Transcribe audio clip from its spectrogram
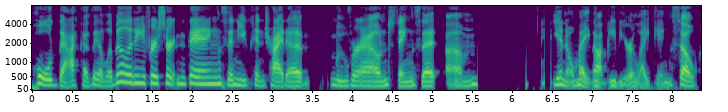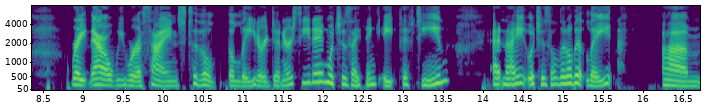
hold back availability for certain things and you can try to move around things that um you know might not be to your liking. So right now we were assigned to the the later dinner seating, which is I think 8:15 at night, which is a little bit late. Um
